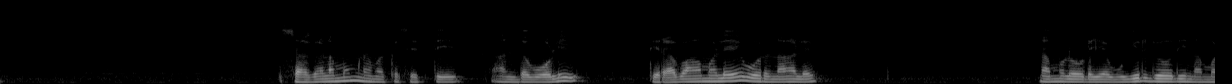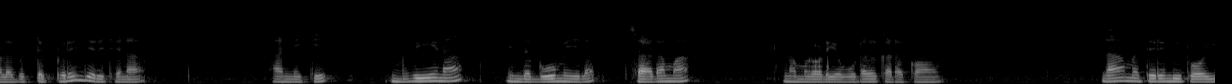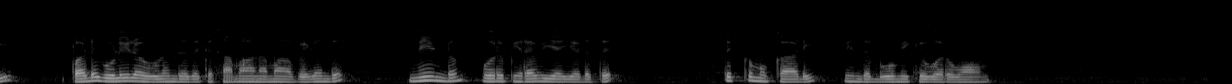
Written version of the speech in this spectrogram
சகலமும் நமக்கு சித்தி. அந்த ஒளி திறவாமலே ஒரு நாள். நம்மளுடைய உயிர் ஜோதி நம்மளை விட்டு பிரிஞ்சிருச்சுன்னா அன்னைக்கு வீணாக இந்த பூமியில் சடமாக நம்மளுடைய உடல் கடக்கும். நாம் திரும்பி போய் படுகுழியில் விழுந்ததுக்கு சமானமாக விழுந்து மீண்டும் ஒரு பிறவியை எடுத்து திக்குமுக்காடி இந்த பூமிக்கு வருவோம்.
